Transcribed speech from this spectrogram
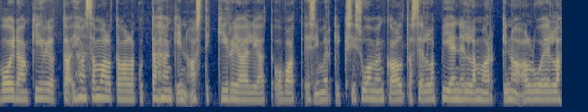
voidaan kirjoittaa ihan samalla tavalla kuin tähänkin asti kirjailijat ovat esimerkiksi Suomen kaltaisella pienellä markkina-alueella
